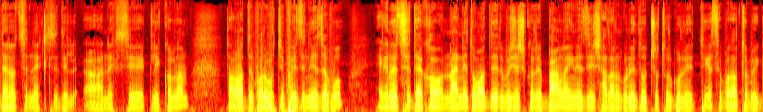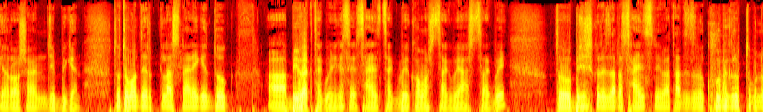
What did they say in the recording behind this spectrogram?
দেন হচ্ছে নেক্সটে দিল নেক্সটে ক্লিক করলাম। তো আমাদের পরবর্তী পেজে নিয়ে যাব। এখানে হচ্ছে দেখো নাইনে তোমাদের বিশেষ করে বাংলা, ইংরেজি, সাধারণ গণিত, উচ্চতর গণিত, ঠিক আছে? পদার্থবিজ্ঞান, রসায়ন, জীববিজ্ঞান। তো তোমাদের ক্লাস নাইনে কিন্তু বিভাগ থাকবে, ঠিক আছে? সায়েন্স থাকবে কমার্স থাকবে আর্টস থাকবে। তো বিশেষ করে যারা সায়েন্স নেবা তাদের জন্য খুবই গুরুত্বপূর্ণ,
